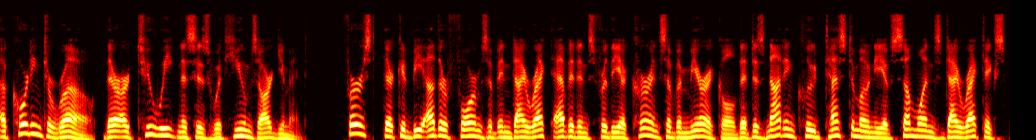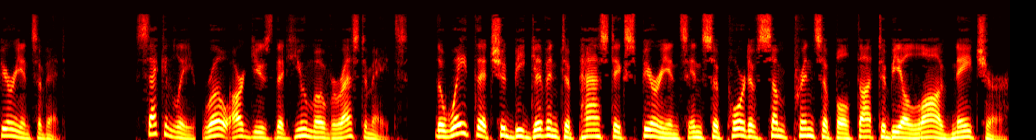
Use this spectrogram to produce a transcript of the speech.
According to Rowe, there are two weaknesses with Hume's argument. First, there could be other forms of indirect evidence for the occurrence of a miracle that does not include testimony of someone's direct experience of it. Secondly, Rowe argues that Hume overestimates the weight that should be given to past experience in support of some principle thought to be a law of nature.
